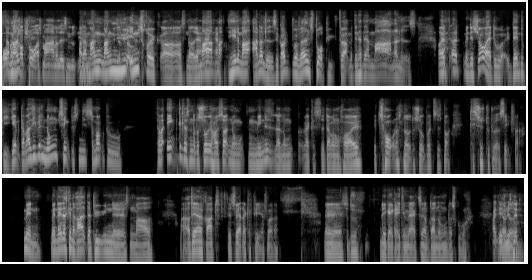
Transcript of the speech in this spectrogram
Ja. Og er kropsprog er også meget anderledes end... Og der er mange, mange nye indtryk og, og sådan noget. Det, er Ja, meget, ja, ja. meget, det hele meget anderledes. Det er godt, du har været i en stor by før, men den her den er meget anderledes. Og, Ja. ja. og, men det sjove er, at du, den du gik igennem, der var alligevel nogle ting, du sådan, som om du... Der var enkelte, sådan, når du så i horisonten nogle, nogle minde, eller nogle, hvad kan jeg sige, der var nogle høje, et tårn og sådan noget, du så på et tidspunkt. Det synes du, du havde set før. Men, men ellers generelt er byen øh, sådan meget, og det er ret, det er svært at kapere for dig. Øh, så du lægger ikke rigtig mærke til, om der er nogen, der skulle Nej, det er sådan lidt,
